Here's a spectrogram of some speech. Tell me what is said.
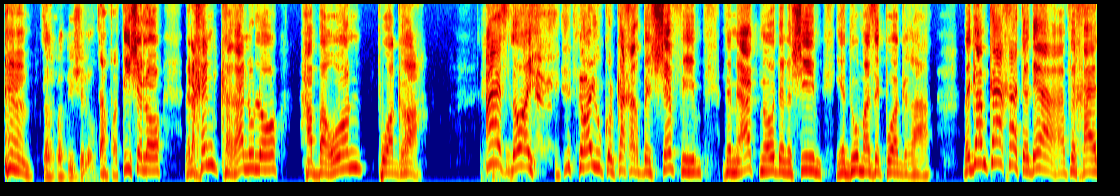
הצרפתי שלו. צרפתי שלו, ולכן קראנו לו הברון פואגרה. אז לא, לא היו כל כך הרבה שפים, ומעט מאוד אנשים ידעו מה זה פואגרה, וגם ככה, אתה יודע, אף אחד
